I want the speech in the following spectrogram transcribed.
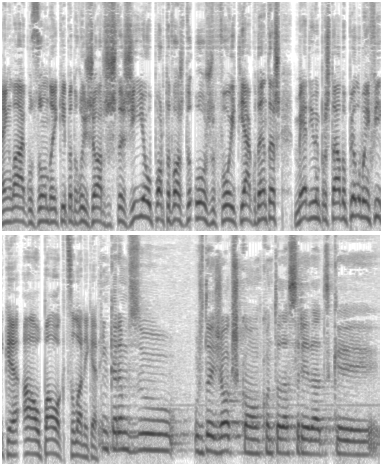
Em Lagos, onde a equipa de Rui Jorge estagia, o porta-voz de hoje foi Tiago Dantas, médio emprestado pelo Benfica ao PAOK de Salónica. Encaramos o, os dois jogos com, com toda a seriedade que,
